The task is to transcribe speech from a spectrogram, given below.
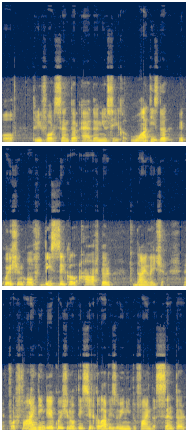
of 3 4 center at the new circle. What is the equation of this circle after dilation. For finding the equation of this circle, obviously we need to find the center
